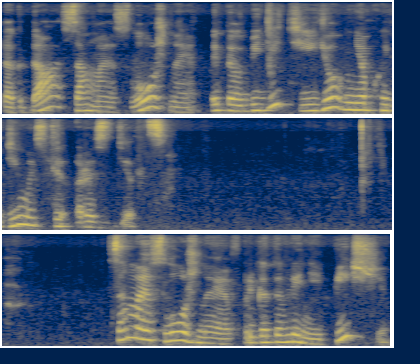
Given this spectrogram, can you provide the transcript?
тогда самое сложное – это убедить ее в необходимости раздеться. Самое сложное в приготовлении пищи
